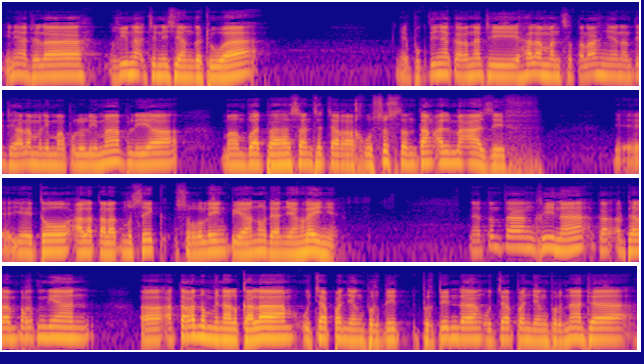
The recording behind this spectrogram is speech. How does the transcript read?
ini adalah rina jenis yang kedua. Ya, buktinya karena di halaman setelahnya nanti di halaman 55 beliau membuat bahasan secara khusus tentang al-ma'azif yaitu alat-alat musik, suruling, piano dan yang lainnya. Nah tentang rina dalam pengertian uh, atara nominal kalam, ucapan yang berdendang, ucapan yang bernada,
